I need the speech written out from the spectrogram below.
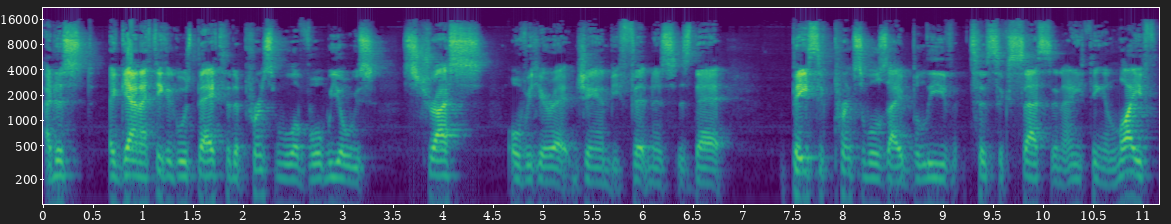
I just, again, I think it goes back to the principle of what we always stress over here at JMB Fitness is that basic principles I believe to success in anything in life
